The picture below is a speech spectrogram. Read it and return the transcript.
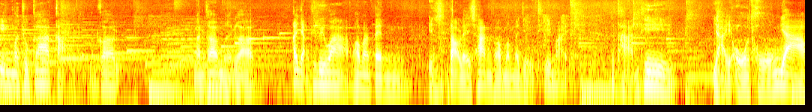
อิงมาชูก้าเก่าเนี่ยมันก็มันก็เหมือนกับก็อย่างที่พี่ว่าเพราะมันเป็นอินสต l เลชันพอมันมาอยู่ที่ใหม่ สถานที่ใหญ่โอโถงยาว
